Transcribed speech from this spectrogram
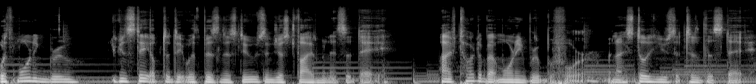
With Morning Brew, you can stay up to date with business news in just 5 minutes a day. I've talked about Morning Brew before, and I still use it to this day.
